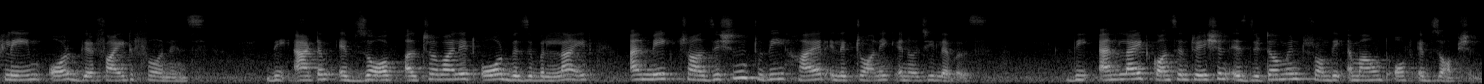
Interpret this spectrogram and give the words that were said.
flame or graphite furnace. The atom absorb ultraviolet or visible light and make transition to the higher electronic energy levels. The analyte concentration is determined from the amount of absorption.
